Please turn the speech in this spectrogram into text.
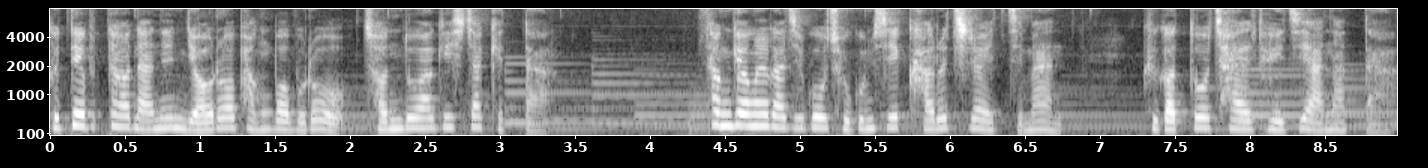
그때부터 나는 여러 방법으로 전도하기 시작했다. 성경을 가지고 조금씩 가르치려 했지만 그것도 잘 되지 않았다.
